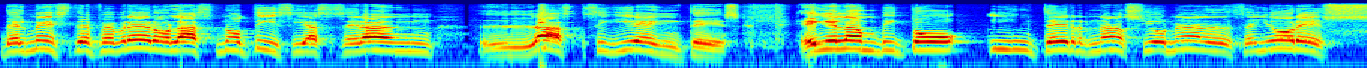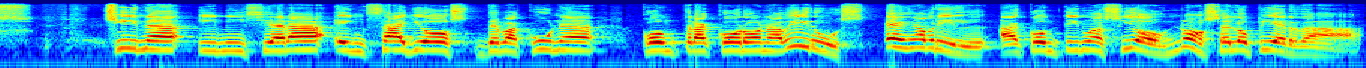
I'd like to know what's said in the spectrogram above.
del mes de febrero, las noticias serán las siguientes. En el ámbito internacional, señores, China iniciará ensayos de vacuna contra coronavirus en abril. A continuación, no se lo pierda.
